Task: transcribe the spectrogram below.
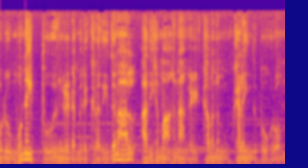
ஒரு முனைப்பு எங்களிடம் இருக்கிறது. இதனால் அதிகமாக நாங்கள் கவனம் கலைந்து போகிறோம்.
